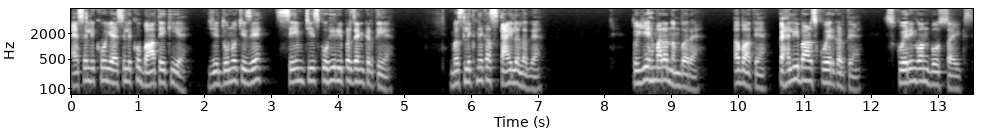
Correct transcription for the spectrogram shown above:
ऐसे लिखो, या ऐसे लिखो, बात एक ही है। ये दोनों चीज़ें सेम चीज़ को ही रिप्रेजेंट करती है। बस लिखने का स्टाइल अलग है। तो ये हमारा नंबर है। अब आते हैं। पहली बार स्क्वायर करते हैं। Squaring on both sides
